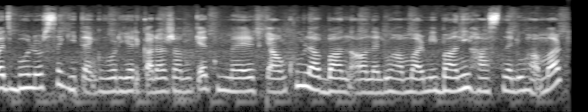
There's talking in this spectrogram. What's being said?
բայց բոլորս է գիտենք որ երկարաժամկետ մեր կյանքում լավ բան անելու համար մի բանի հասնելու համար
